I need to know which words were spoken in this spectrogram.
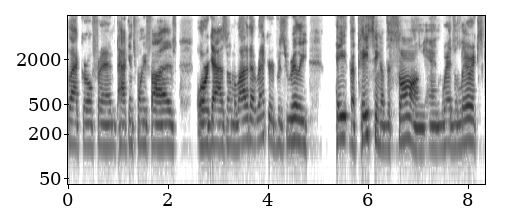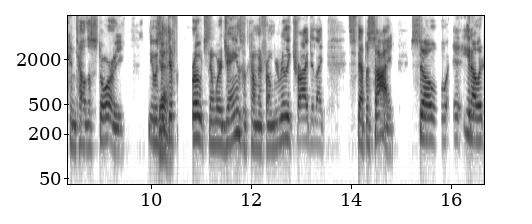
black girlfriend packing 25 orgasm a lot of that record was really the pacing of the song and where the lyrics can tell the story it was yeah. a different approach than where jane's was coming from we really tried to like step aside. So, you know, it,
